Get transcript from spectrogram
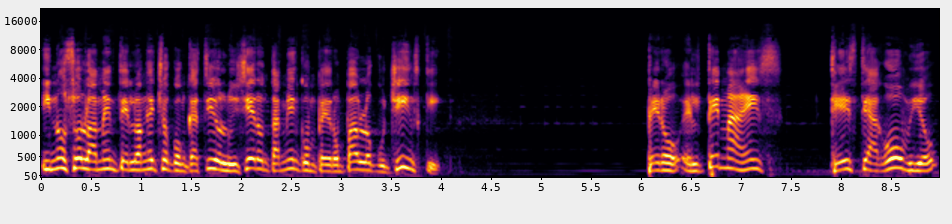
Y no solamente lo han hecho con Castillo, lo hicieron también con Pedro Pablo Kuczynski. Pero el tema es que este agobio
